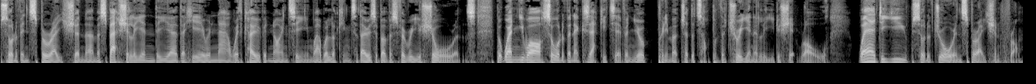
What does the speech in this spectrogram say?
sort of inspiration, um, especially in the uh, the here and now with COVID nineteen, where we're looking to those above us for reassurance. But when you are sort of an executive and you're pretty much at the top of the tree in a leadership role, where do you sort of draw inspiration from?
